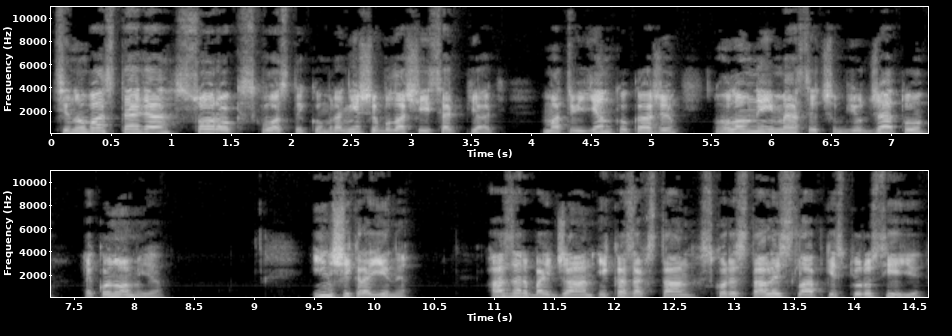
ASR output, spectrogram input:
Цінова стеля 40 з хвостиком, раніше була 65. Матвієнко каже, головний меседж бюджету економія. Інші країни Азербайджан і Казахстан скористались слабкістю Росії,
